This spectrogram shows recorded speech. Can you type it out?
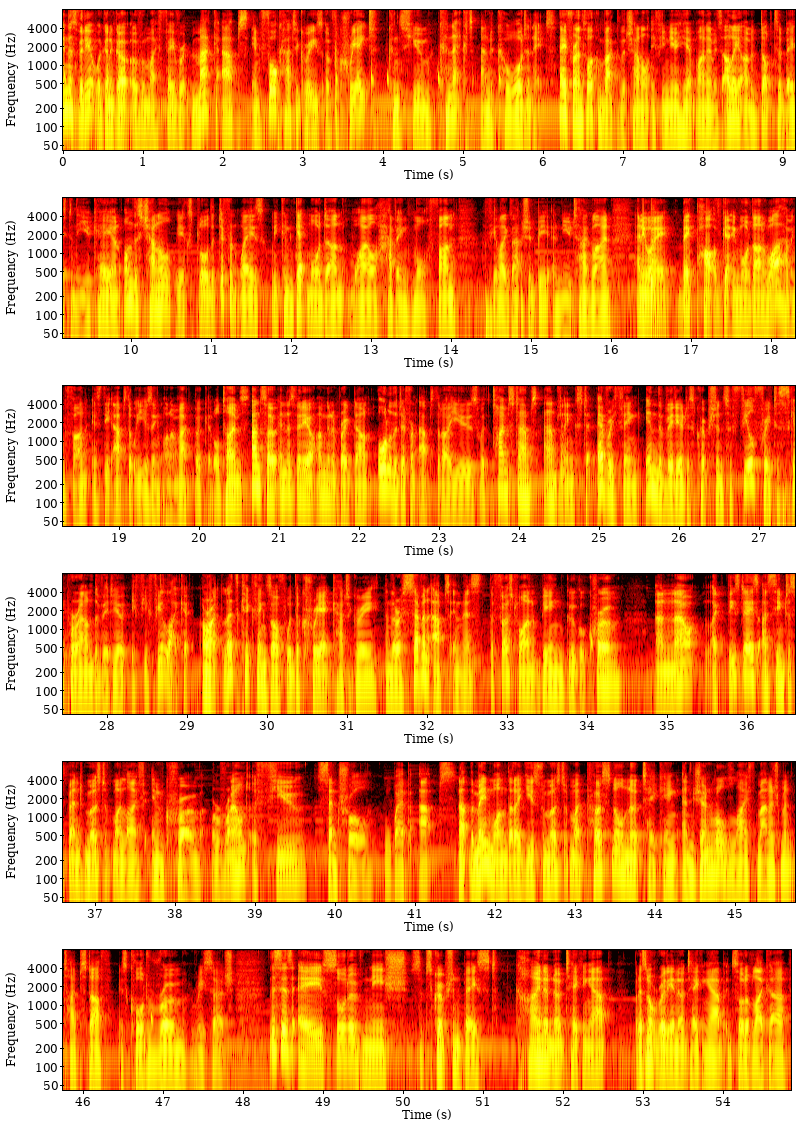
In this video, we're gonna go over my favorite Mac apps in four categories of create, consume, connect, and coordinate. Hey friends, welcome back to the channel. If you're new here, my name is Ali. I'm a doctor based in the UK, and on this channel, we explore the different ways we can get more done while having more fun. Feel like that should be a new tagline. Anyway, big part of getting more done while having fun is the apps that we're using on a MacBook at all times. And so in this video, I'm gonna break down all of the different apps that I use with timestamps and links to everything in the video description, so feel free to skip around the video if you feel like it. All right, let's kick things off with the create category. And there are seven apps in this, the first one being Google Chrome, and now, like these days, I seem to spend most of my life in Chrome around a few central web apps. Now, the main one that I use for most of my personal note-taking and general life management type stuff is called Roam Research. This is a sort of niche, subscription-based kind of note-taking app, but it's not really a note-taking app. It's sort of like a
